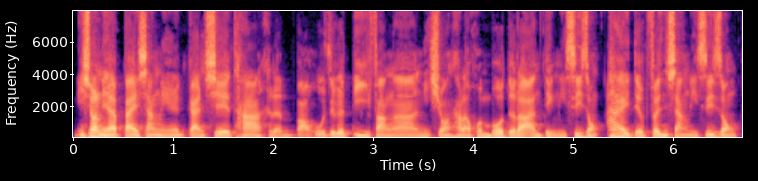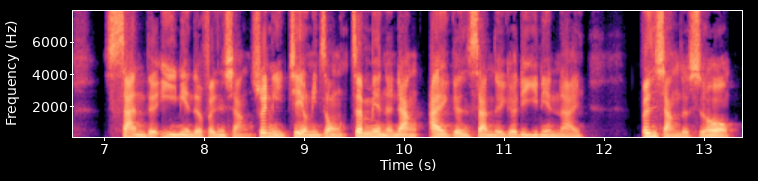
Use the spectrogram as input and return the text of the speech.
你希望你在拜香，你会感谢他，可能保护这个地方啊。你希望他的魂魄得到安定，你是一种爱的分享，你是一种善的意念的分享。所以你借由你这种正面能量、爱跟善的一个意念来分享的时候，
